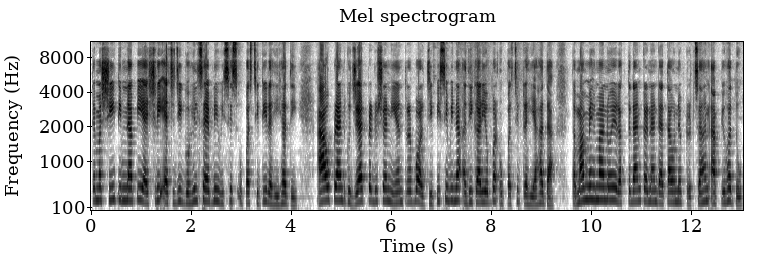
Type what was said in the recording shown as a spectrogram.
તેમજ સી ટીમના પીઆઈ શ્રી એચજી ગોહિલ સાહેબની વિશેષ ઉપસ્થિતિ રહી હતી. આ ઉપરાંત ગુજરાત પ્રદૂષણ નિયંત્રણ બોર્ડ જીપીસીબીના અધિકારીઓ પણ ઉપસ્થિત રહ્યા હતા. તમામ મહેમાનોએ રક્તદાન કરનાર દાતાઓને પ્રોત્સાહન આપ્યું હતું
